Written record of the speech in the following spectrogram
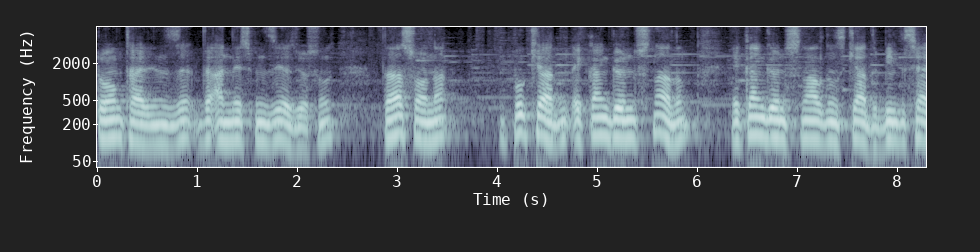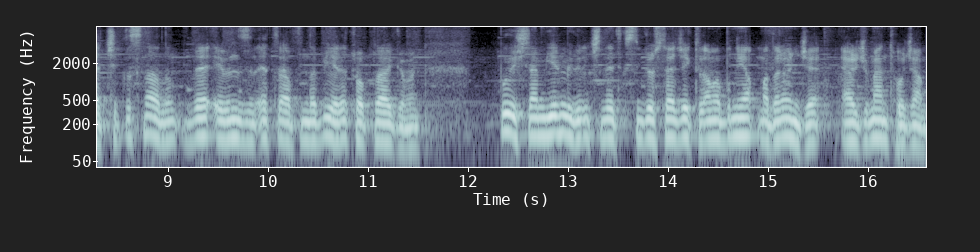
doğum tarihinizi ve anne isminizi yazıyorsunuz. Daha sonra bu kağıdın ekran görüntüsünü alın. Ekran görüntüsünü aldığınız kağıdı bilgisayar çıktısını alın ve evinizin etrafında bir yere toprağa gömün. Bu işlem 20 gün içinde etkisini gösterecektir ama bunu yapmadan önce Ercüment Hocam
